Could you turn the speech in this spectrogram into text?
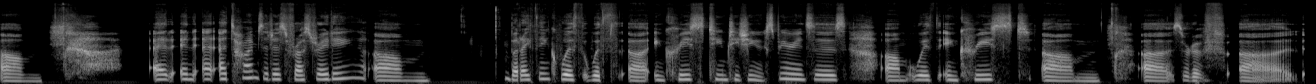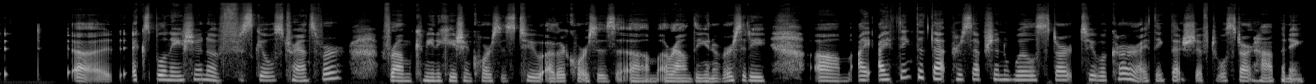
um, and, and, at times it is frustrating um, but I think with with uh, increased team teaching experiences, um, with increased um, uh, sort of uh, uh, explanation of skills transfer from communication courses to other courses um, around the university, um, I, I think that that perception will start to occur. I think that shift will start happening.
